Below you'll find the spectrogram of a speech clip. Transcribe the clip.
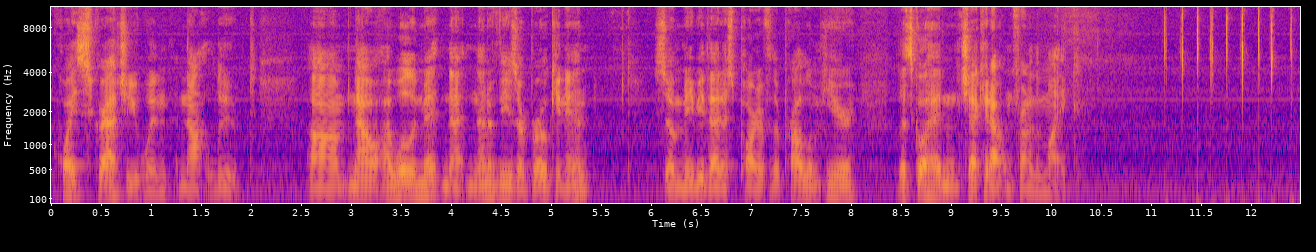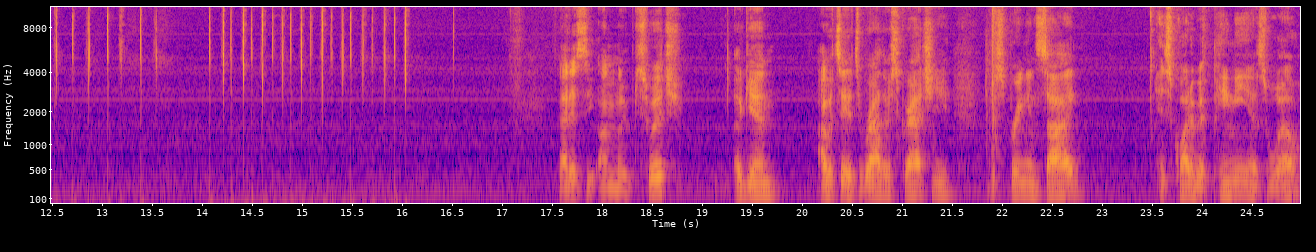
quite scratchy when not lubed. Um, now, I will admit that none of these are broken in, so maybe that is part of the problem here. Let's go ahead and check it out in front of the mic. That is the unlubed switch. Again, I would say it's rather scratchy. The spring inside is quite a bit pingy as well.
